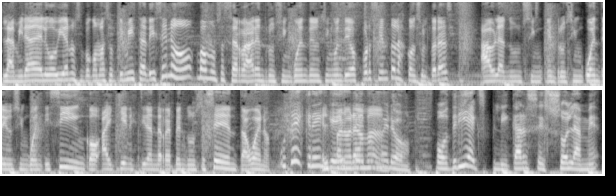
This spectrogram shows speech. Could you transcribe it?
la mirada del gobierno es un poco más optimista. Dice, no, vamos a cerrar entre un 50 y un 52%. Las consultoras hablan de un entre un 50 y un 55. Hay quienes tiran de repente un 60. Bueno, ¿Ustedes creen El que panorama- este número podría explicarse solamente...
